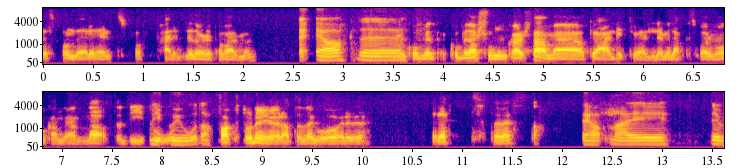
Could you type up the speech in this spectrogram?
responderer helt forferdelig dårlig på varmen. Ja, det... En kombinasjon kanskje da, med at du er litt uheldig med dagsform òg, kan jo hende. At de to jo, jo, faktorene gjør at det går rett til vest. da. Ja, nei, det,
